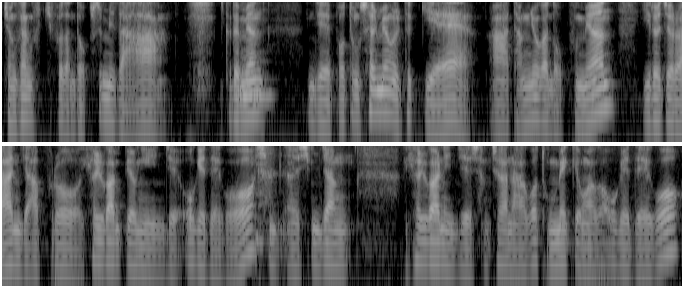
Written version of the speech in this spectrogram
정상 수치보다 높습니다. 그러면 네. 이제 보통 설명을 듣기에 아 당뇨가 높으면 이러저러한 이제 앞으로 혈관병이 이제 오게 되고 심, 어, 심장 혈관이 이제 상처가 나고 동맥경화가 오게 되고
